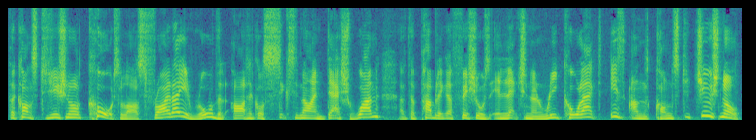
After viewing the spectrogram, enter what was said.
the Constitutional Court last Friday ruled that Article 69 1 of the Public Officials Election and Recall Act is unconstitutional.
